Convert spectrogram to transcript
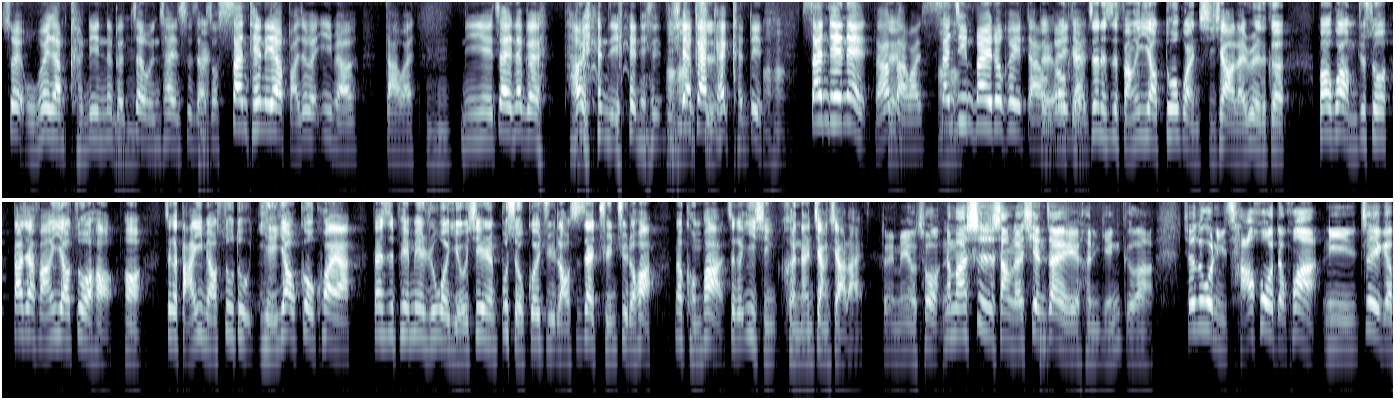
所以我非常肯定那个郑文灿市长说，三天内要把这个疫苗打完。你也在那个桃园里面，你 你现在看，看肯定，三天内把它打完，三更半夜都可以打。我跟你讲，真的是防疫要多管齐下来，瑞德哥。包括我们就说，大家防疫要做好哈，这个打疫苗速度也要够快啊。但是偏偏如果有一些人不守规矩，老是在群聚的话，那恐怕这个疫情很难降下来。对，没有错。那么事实上呢，现在很严格啊，就如果你查获的话，你这个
